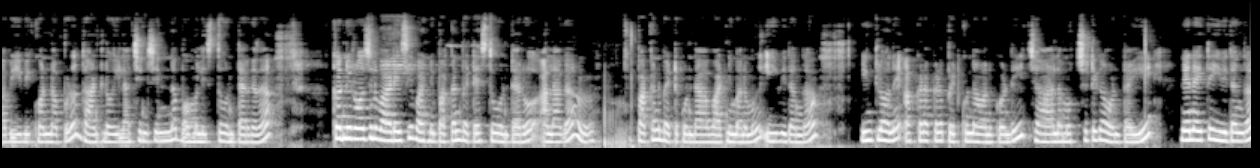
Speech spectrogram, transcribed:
అవి ఇవి కొన్నప్పుడు దాంట్లో ఇలా చిన్న చిన్న బొమ్మలు ఇస్తూ ఉంటారు కదా. కొన్ని రోజులు వాడేసి వాటిని పక్కన పెట్టేస్తూ ఉంటారు. అలాగా పక్కన పెట్టకుండా వాటిని మనము ఈ విధంగా ఇంట్లోనే అక్కడక్కడ పెట్టుకున్నాం అనుకోండి చాలా ముచ్చటిగా ఉంటాయి. నేనైతే ఈ విధంగా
